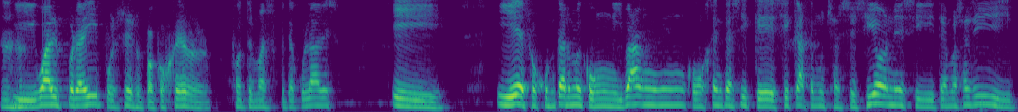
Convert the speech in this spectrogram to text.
Ajá. Y igual por ahí, pues eso, para coger fotos más espectaculares. Y, y eso, juntarme con Iván, con gente así que sí que hace muchas sesiones y temas así. y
